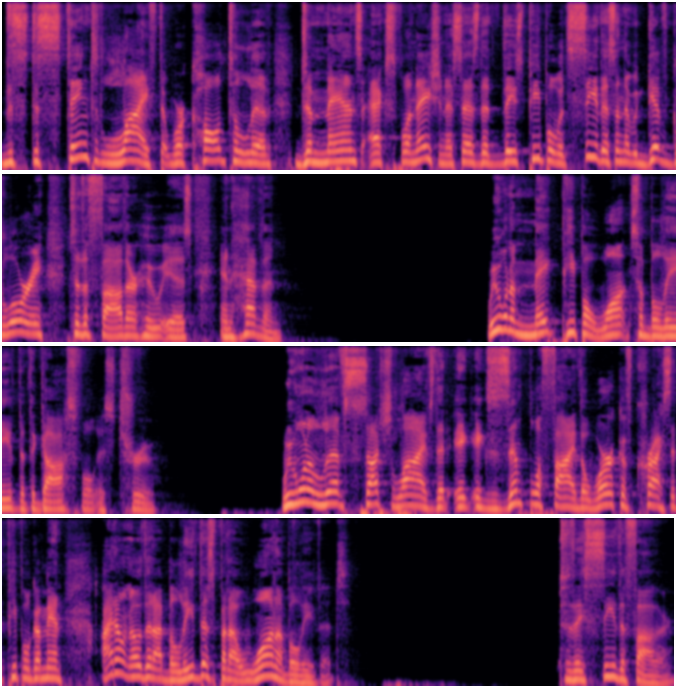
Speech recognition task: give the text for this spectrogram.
This distinct life that we're called to live demands explanation. It says that these people would see this and they would give glory to the Father who is in heaven. We want to make people want to believe that the gospel is true. We want to live such lives that exemplify the work of Christ that people go, man, I don't know that I believe this, but I want to believe it. So they see the Father.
